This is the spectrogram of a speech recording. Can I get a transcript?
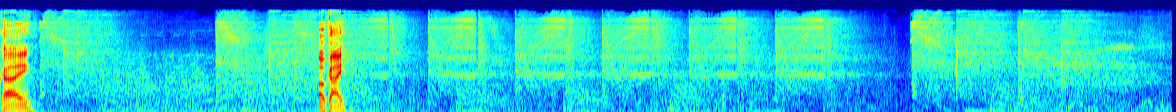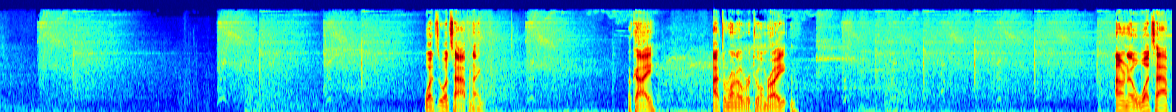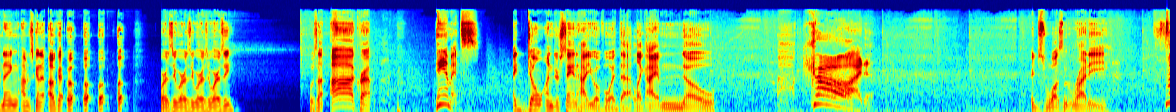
Okay. Okay. What's what's happening? Okay. I have to run over to him, right? I don't know what's happening. I'm just gonna okay. Oh, oh, oh, oh. Where is he? Where is he? Where is he? Where is he? Was that? Ah, crap! Damn it! I don't understand how you avoid that. Like I have no. Oh, God! It just wasn't ready.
